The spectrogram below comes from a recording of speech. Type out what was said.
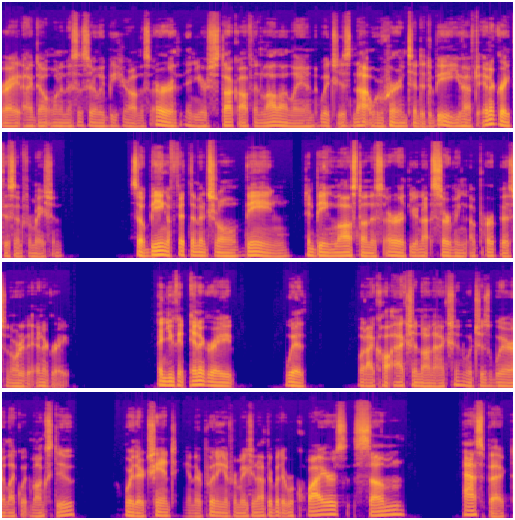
right? I don't want to necessarily be here on this earth. And you're stuck off in la la land, which is not where we're intended to be. You have to integrate this information. So, being a fifth dimensional being and being lost on this earth, you're not serving a purpose in order to integrate. And you can integrate with what I call action non action, which is where, like what monks do, where they're chanting and they're putting information out there, but it requires some aspect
